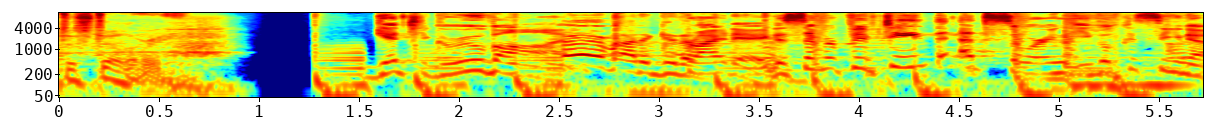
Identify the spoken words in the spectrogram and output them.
Distillery. Get your groove on. Everybody get up. Friday, December 15th at Soaring Eagle Casino.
